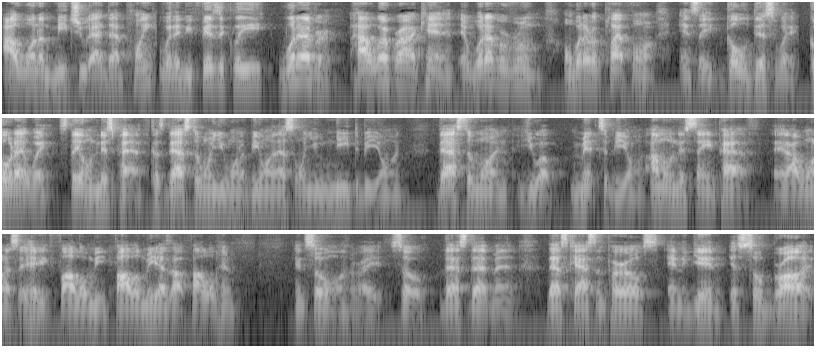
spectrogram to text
I want to meet you at that point whether it be physically whatever however i can in whatever room on whatever platform and say go this way go that way stay on this path because that's the one you want to be on that's the one you need to be on that's the one you are meant to be on. I'm on this same path, and I want to say, hey, follow me, follow me as I follow him and so on, right? So that's that, man. That's casting pearls. And again, it's so broad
